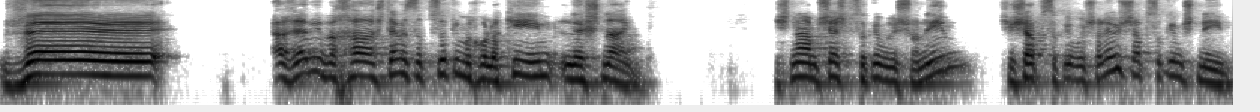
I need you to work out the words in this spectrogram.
והרבי בחר 12 פסוקים מחולקים לשניים. ישנם שש פסוקים ראשונים, שישה פסוקים ראשונים ושישה פסוקים שניים.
